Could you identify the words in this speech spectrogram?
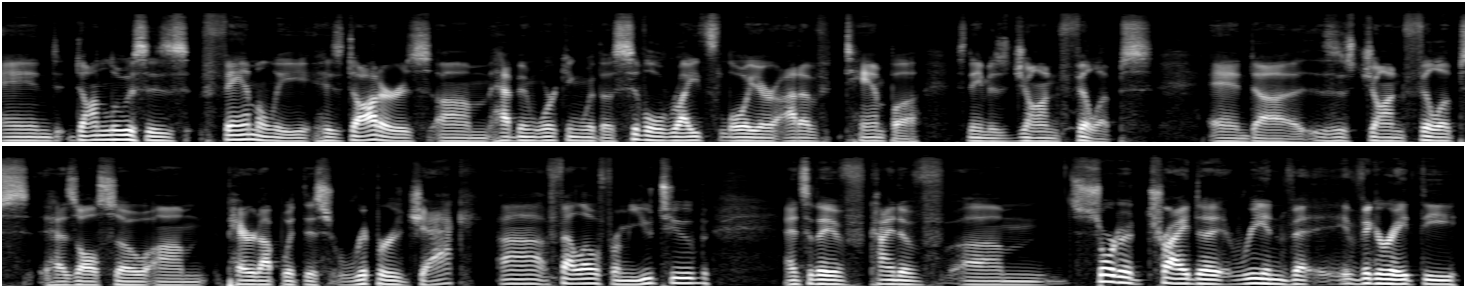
and Don Lewis's family, his daughters, um, have been working with a civil rights lawyer out of Tampa. His name is John Phillips, and uh, this is John Phillips has also um, paired up with this Ripper Jack uh, fellow from YouTube. And so they've kind of um, sort of tried to reinvigorate the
